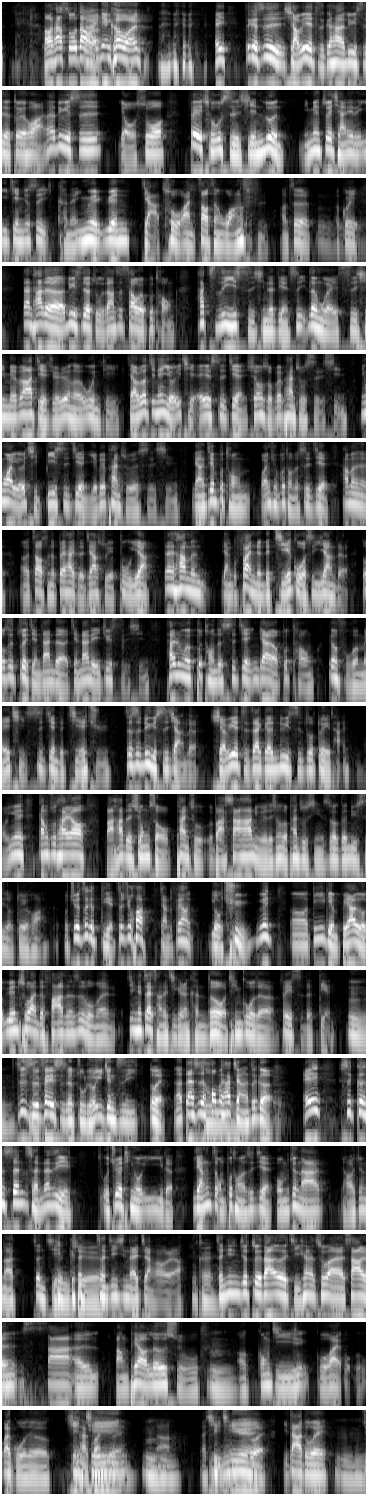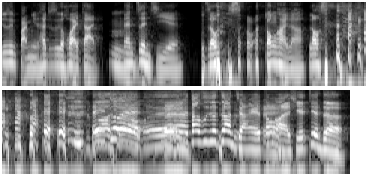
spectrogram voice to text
好，他说到来，念课文，哎、这个是小叶子跟他的律师的对话。那个律师有说，废除死刑论里面最强烈的意见就是可能因为冤假错案造成枉死哦，这个 agree。但他的律师的主张是稍微不同，他质疑死刑的点是认为死刑没办法解决任何问题。假如说今天有一起 A 事件，凶手被判处死刑，另外有一起 B 事件也被判处了死刑，两件不同、完全不同的事件，他们呃造成的被害者家属也不一样，但是他们两个犯人的结果是一样的，都是最简单的、简单的一句死刑。他认为不同的事件应该有不同、更符合每一起事件的结局。这是律师讲的。小叶子在跟律师做对谈哦，因为当初他要把他的凶手判处，把杀他女儿的凶手判处刑的时候，跟律师有对话。我觉得这个点这句话讲的非常有趣，因为呃，第一点不要有冤错案的发生，是我们今天在场的几个人可能都有听过的 face 的点。嗯支持 face 的主流意见之一。对，啊，但是后面他讲的这个，哎、是更深层，但是也我觉得挺有意义的。两种不同的事件，我们就拿然后就拿郑杰跟陈金星来讲好了啊。OK，陈金星就罪大恶极，看得出来杀人、杀呃绑票勒赎嗯哦，攻击国外外国的驻台性官员嗯啊啊，性虐对一大堆，嗯就是摆明他就是个坏蛋。嗯但郑杰不知道为什么 东海的啊，老师，哎、对，哎哎当初就这样讲，哎，东海学电的，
